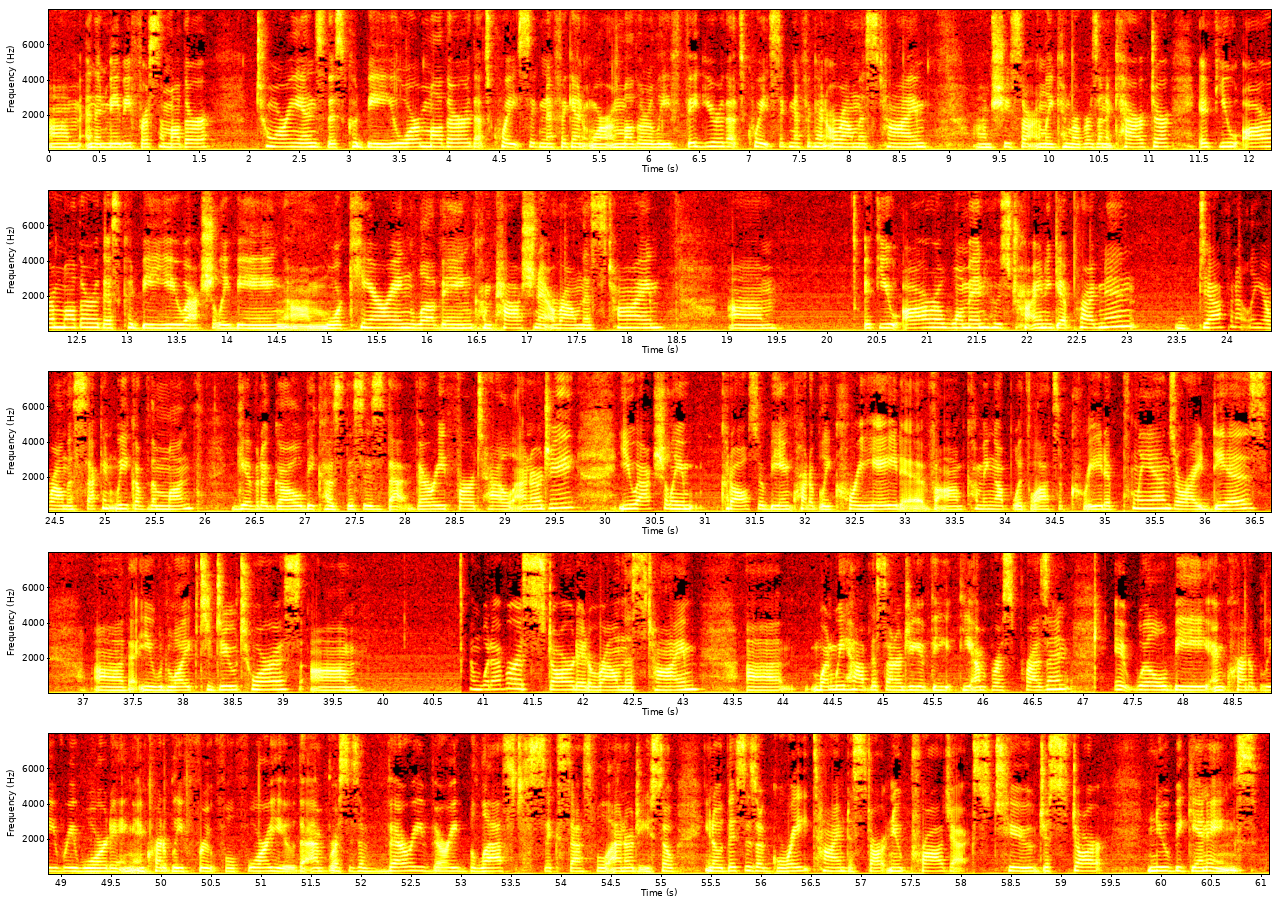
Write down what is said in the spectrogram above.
Um, and then maybe for some other Taurians, this could be your mother that's quite significant or a motherly figure that's quite significant around this time. Um, she certainly can represent a character. If you are a mother, this could be you actually being um, more caring, loving, compassionate around this time. Um, if you are a woman who's trying to get pregnant, definitely around the second week of the month give it a go because this is that very fertile energy. You actually could also be incredibly creative um, coming up with lots of creative plans or ideas uh, that you would like to do Taurus. Um, and whatever is started around this time uh, when we have this energy of the the Empress present it will be incredibly rewarding, incredibly fruitful for you. The Empress is a very, very blessed, successful energy. So, you know, this is a great time to start new projects, to just start new beginnings.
